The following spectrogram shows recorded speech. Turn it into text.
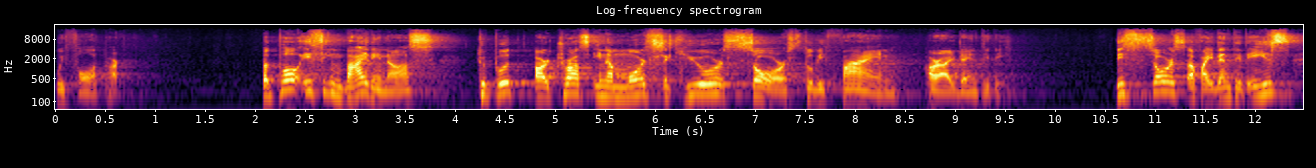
we fall apart. But Paul is inviting us to put our trust in a more secure source to define our identity. This source of identity is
